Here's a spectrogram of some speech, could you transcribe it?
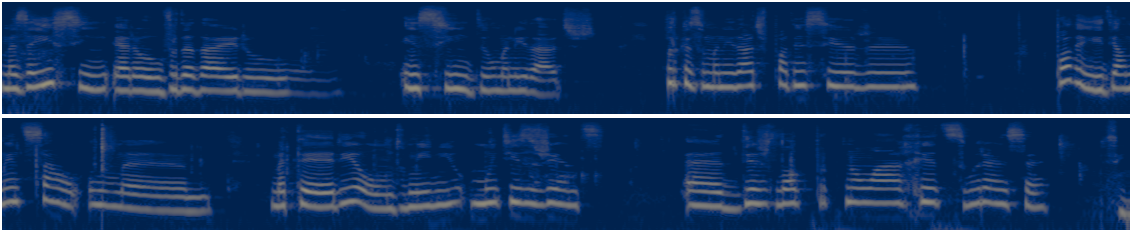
mas aí sim era o verdadeiro ensino de humanidades. Porque as humanidades podem ser podem, idealmente são uma matéria ou um domínio muito exigente. Ah, desde logo porque não há rede de segurança. sim.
